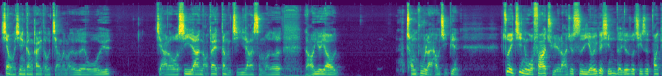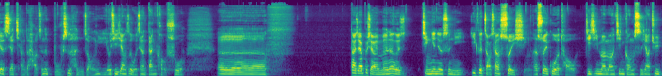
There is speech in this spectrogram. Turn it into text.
像我今天刚开头讲的嘛，对不对？我假逻辑啊，脑袋宕机啊什么的，然后又要。重复来好几遍。最近我发觉啦，就是有一个心得，就是说，其实 podcast 要讲得好，真的不是很容易。尤其像是我这样单口说，呃，大家不晓得有没有那个经验，就是你一个早上睡醒，而睡过头，急急忙忙进公司要去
